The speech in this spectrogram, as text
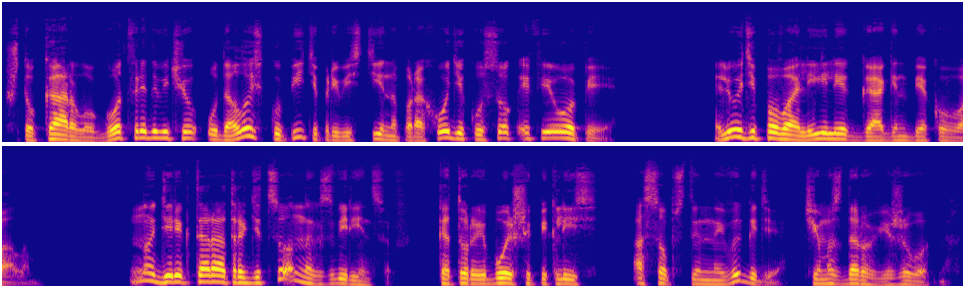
что Карлу Готфридовичу удалось купить и привезти на пароходе кусок Эфиопии. Люди повалили Гагенбеку валом. Но директора традиционных зверинцев, которые больше пеклись о собственной выгоде, чем о здоровье животных,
